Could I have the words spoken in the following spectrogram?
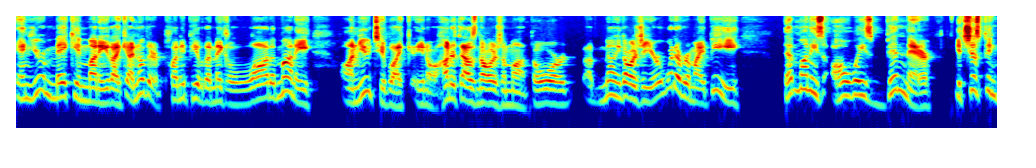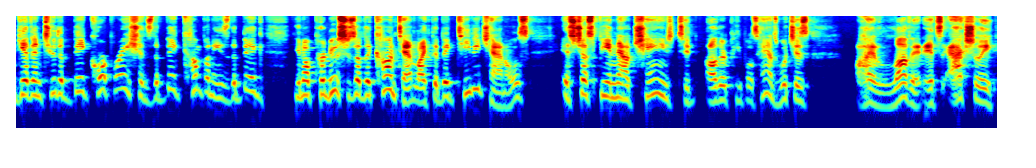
and you're making money, like I know there are plenty of people that make a lot of money on YouTube, like, you know, $100,000 a month or a million dollars a year, or whatever it might be. That money's always been there. It's just been given to the big corporations, the big companies, the big, you know, producers of the content, like the big TV channels. It's just being now changed to other people's hands, which is I love it. It's actually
